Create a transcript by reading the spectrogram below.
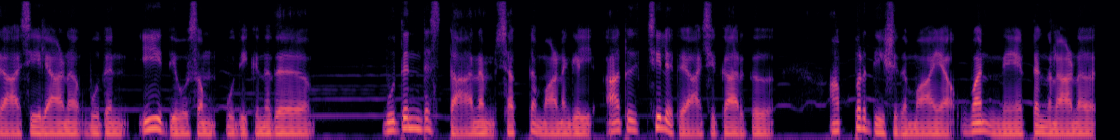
രാശിയിലാണ് ബുധൻ ഈ ദിവസം ഉദിക്കുന്നത്. ബുധന്റെ സ്ഥാനം ശക്തമാണെങ്കിൽ അത് ചില രാശിക്കാർക്ക് അപ്രതീക്ഷിതമായ വൻ നേട്ടങ്ങളാണ്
